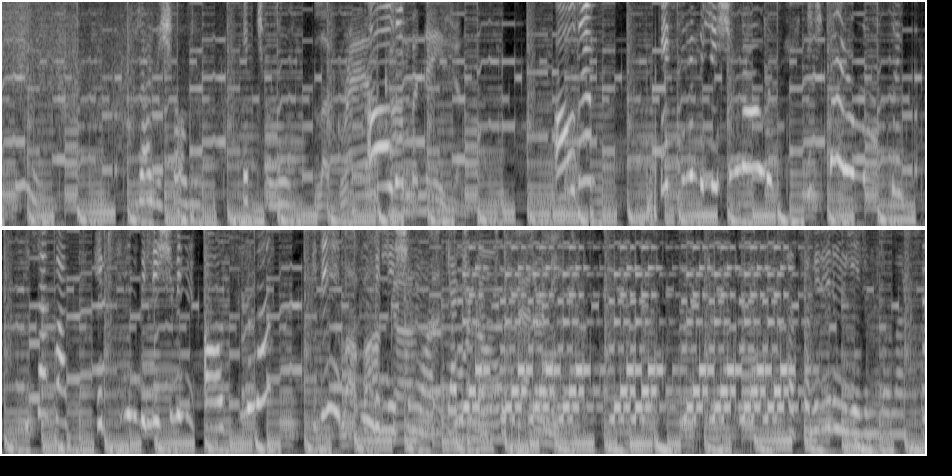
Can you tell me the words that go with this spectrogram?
değil mi? Güzel bir şey oluyor. Hep çalıyorum. Aldım. Aldım. Hepsinin birleşimini aldım. İki tane bıraktım. İshak bak hepsinin birleşiminin altını var. Bir de hepsinin birleşimi var. Gerçekten çok güzel. Satabilir mi yerim dolarsa?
